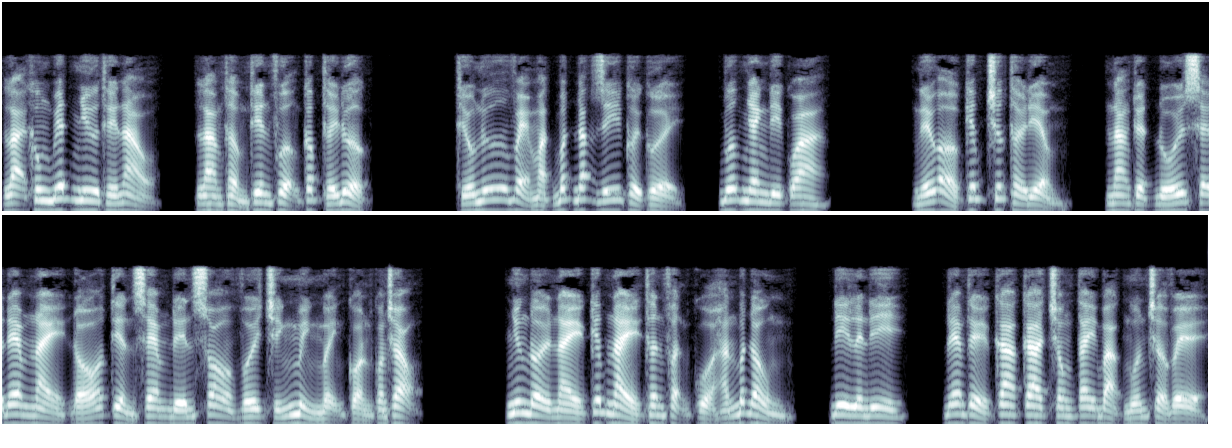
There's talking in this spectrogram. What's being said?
Lại không biết như thế nào, làm thẩm thiên phượng cấp thấy được. Thiếu nữ vẻ mặt bất đắc dĩ cười cười, bước nhanh đi qua. Nếu ở kiếp trước thời điểm, nàng tuyệt đối sẽ đem này đó tiền xem đến so với chính mình mệnh còn quan trọng. Nhưng đời này kiếp này thân phận của hắn bất đồng, đi lên đi, đem thể ca ca trong tay bạc muốn trở về.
